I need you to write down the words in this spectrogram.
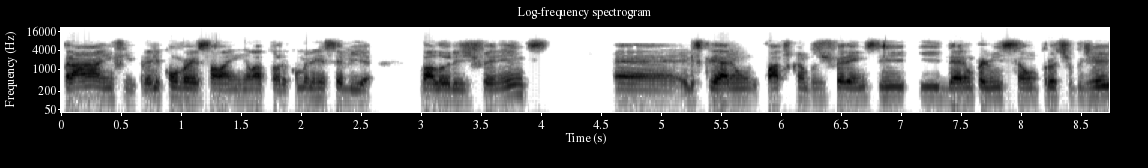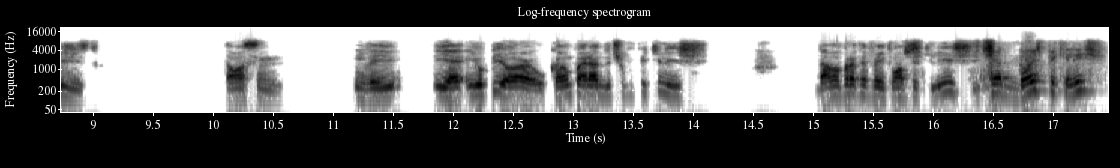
para, enfim, para ele conversar lá em relatório como ele recebia valores diferentes, é, eles criaram quatro campos diferentes e, e deram permissão para o tipo de registro. Então, assim, vez, e, é, e, o pior, o campo era do tipo picklist. Dava para ter feito uma picklist. Tinha dois picklists?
